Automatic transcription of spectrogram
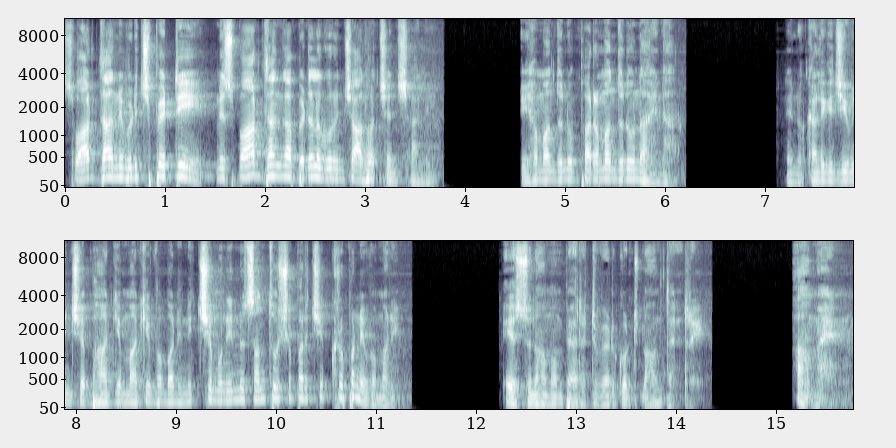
స్వార్థాన్ని విడిచిపెట్టి నిస్వార్థంగా బిడ్డల గురించి ఆలోచించాలి. ఇహమందును పరమందును నాయన. నిన్ను కలిగి జీవించే భాగ్యం మాకు ఇవ్వమని నిత్యము నిన్ను సంతోషపరిచే కృపనివ్వమని. ఏసునామం పేరట్టు వేడుకుంటున్నాం తండ్రి. ఆమెన్.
